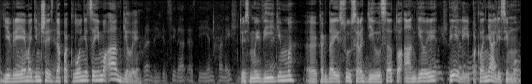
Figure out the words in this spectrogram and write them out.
Евреям 1.6, «Да поклонятся ему ангелы». То есть мы видим, э, когда Иисус родился, то ангелы пели и поклонялись Ему.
